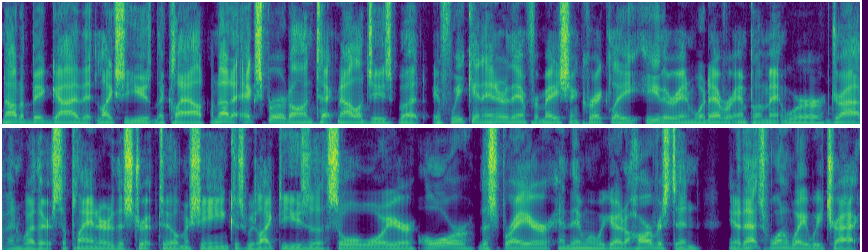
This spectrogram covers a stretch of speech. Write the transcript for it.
Not a big guy that likes to use the cloud. I'm not an expert on technologies, but if we can enter the information correctly, either in whatever implement we're driving, whether it's the planter, the strip till machine, because we like to use a soil warrior, or the sprayer, and then when we go to harvesting, you know, that's one way we track.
